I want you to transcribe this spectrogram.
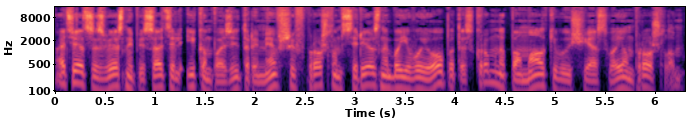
Отец — известный писатель и композитор, имевший в прошлом серьезный боевой опыт и скромно помалкивающий о своем прошлом.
